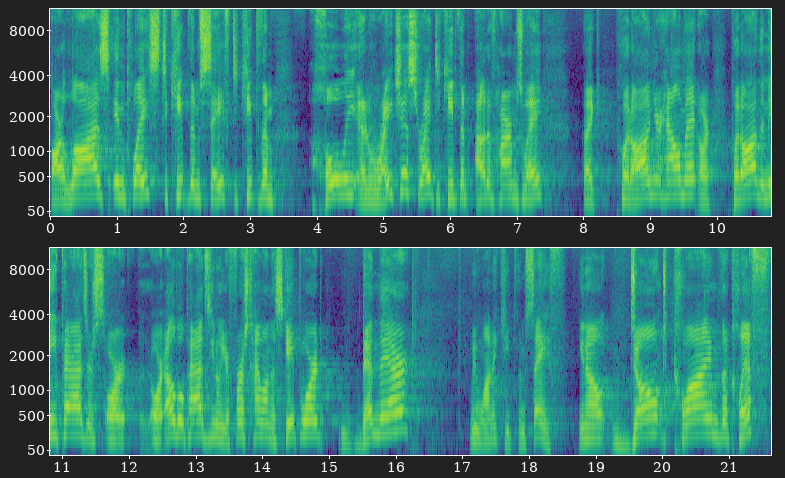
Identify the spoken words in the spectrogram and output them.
our laws in place to keep them safe, to keep them holy and righteous, right? To keep them out of harm's way. Like, put on your helmet or put on the knee pads or, or, or elbow pads, you know, your first time on the skateboard, been there. We want to keep them safe. You know, don't climb the cliff.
